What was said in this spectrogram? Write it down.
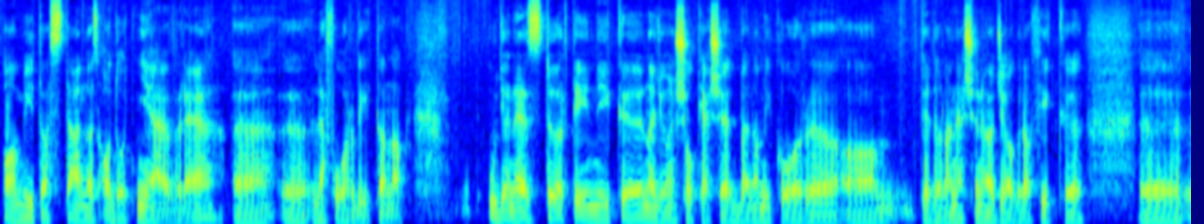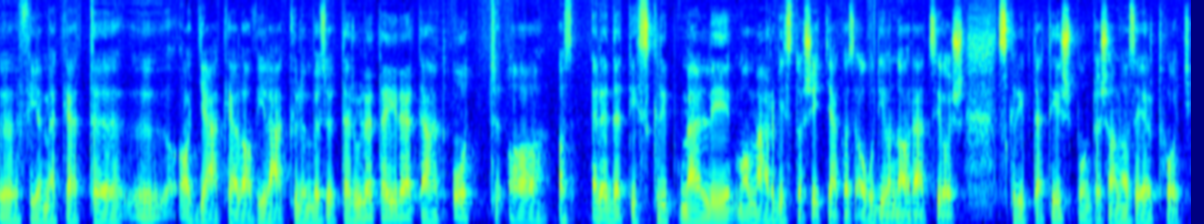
amit aztán az adott nyelvre lefordítanak. Ugyanez történik nagyon sok esetben, amikor a, például a National Geographic filmeket adják el a világ különböző területeire, tehát ott a, az eredeti script mellé ma már biztosítják az audio narrációs scriptet is, pontosan azért, hogy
